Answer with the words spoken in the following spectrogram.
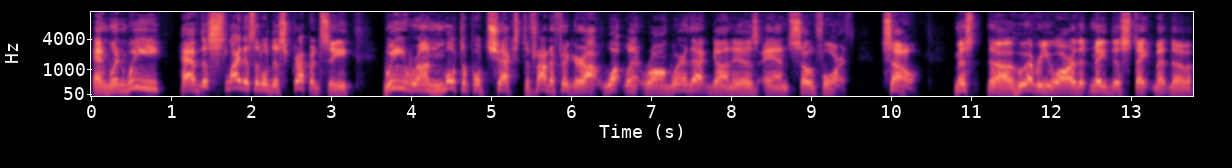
And when we have the slightest little discrepancy, we run multiple checks to try to figure out what went wrong, where that gun is, and so forth. So, Miss, uh, whoever you are that made this statement, uh,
